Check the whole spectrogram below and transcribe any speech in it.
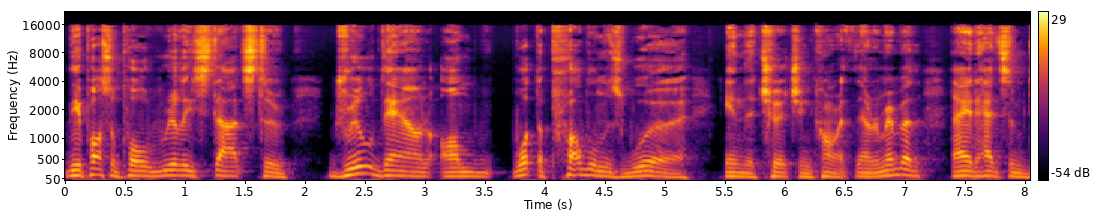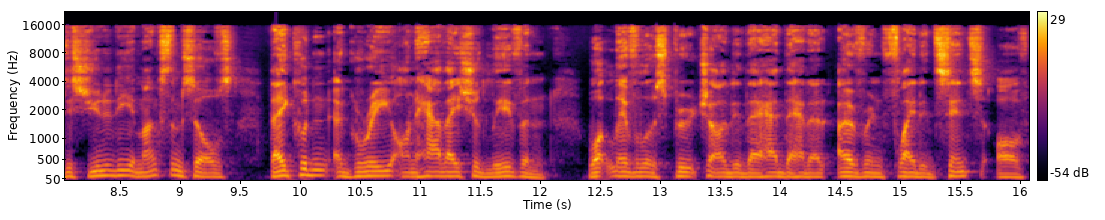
the apostle Paul really starts to drill down on what the problems were in the church in Corinth. Now remember, they had had some disunity amongst themselves. They couldn't agree on how they should live and what level of spirituality they had. They had an overinflated sense of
